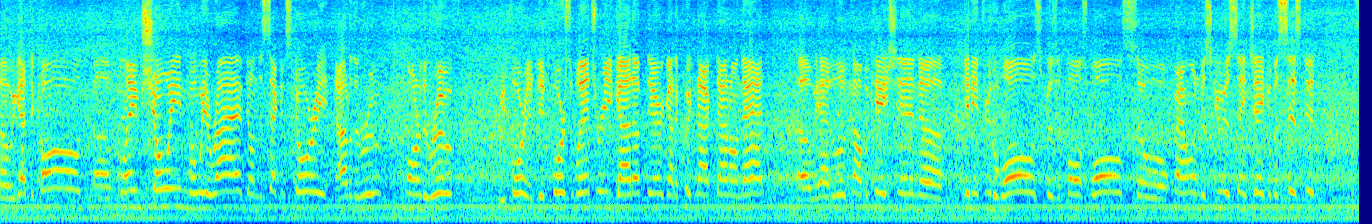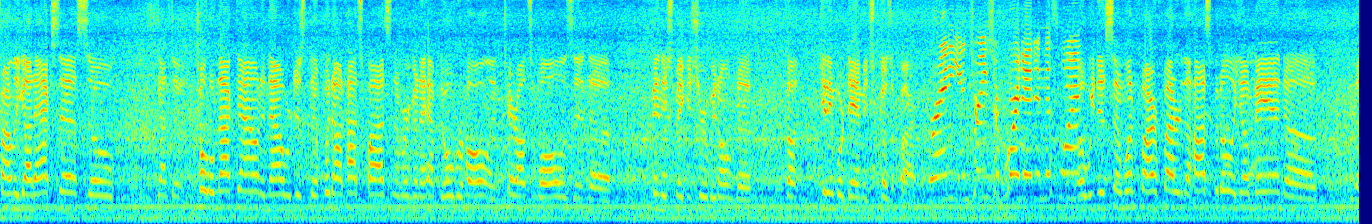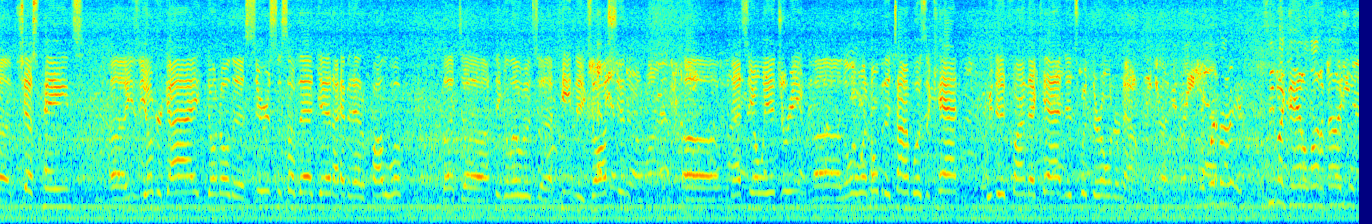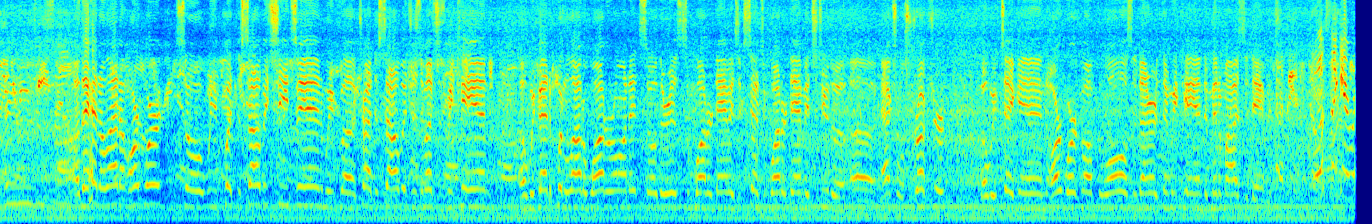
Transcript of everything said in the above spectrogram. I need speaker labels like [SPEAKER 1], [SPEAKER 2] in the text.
[SPEAKER 1] Uh, we got the call, uh, flames showing when we arrived on the second story, out of the roof, corner of the roof. We for, did forcible entry, got up there, got a quick knockdown on that. Uh, we had a little complication uh, getting through the walls because of false walls. So Fallon Mascoutah St. Jacob assisted. We finally got access. So got the total knockdown, and now we're just uh, putting out hot spots, and then we're going to have to overhaul and tear out some walls and uh, finish making sure we don't uh, get any more damage because of fire.
[SPEAKER 2] Were any injuries reported in this one?
[SPEAKER 1] Uh, we did send one firefighter to the hospital, a young man, uh, uh, chest pains. he's a younger guy. Don't know the seriousness of that yet. I haven't had a follow-up but uh, I think a little bit of heat and exhaustion. Uh, and that's the only injury. Uh, the only one home at the time was a cat. We did find that cat, and it's with their owner now.
[SPEAKER 3] What about it? It seemed like they had a lot of valuable paintings
[SPEAKER 1] uh, they had a lot of artwork, so we put the salvage sheets in. We've uh, tried to salvage as much as we can. Uh, we've had to put a lot of water on it, so there is some water damage, extensive water damage to the actual structure but we've taken artwork off the walls and done everything we can to minimize the damage.
[SPEAKER 2] It looks like it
